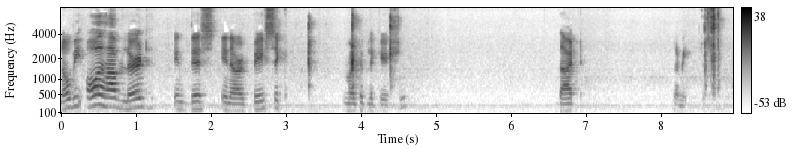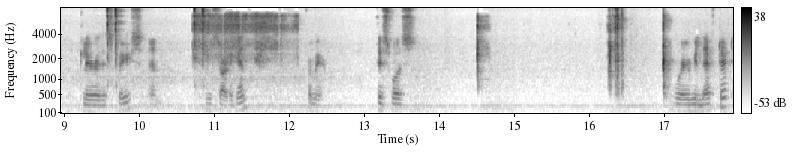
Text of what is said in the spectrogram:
Now we all have learned in this in our basic multiplication that let me just clear this space and start again from here. This was where we left it.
